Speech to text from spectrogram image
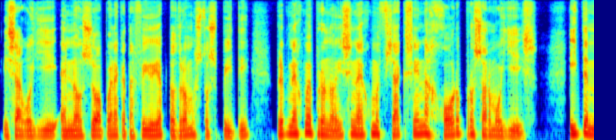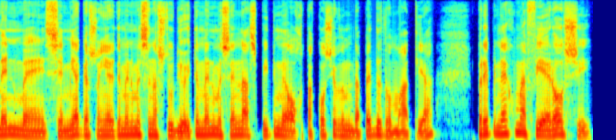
εισαγωγή ενός ζώου από ένα καταφύγιο ή από το δρόμο στο σπίτι, πρέπει να έχουμε προνοήσει να έχουμε φτιάξει ένα χώρο προσαρμογής. Είτε μένουμε σε μια γκαστονιέρα, είτε μένουμε σε ένα στούντιο, είτε μένουμε σε ένα σπίτι με 875 δωμάτια, πρέπει να έχουμε αφιερώσει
